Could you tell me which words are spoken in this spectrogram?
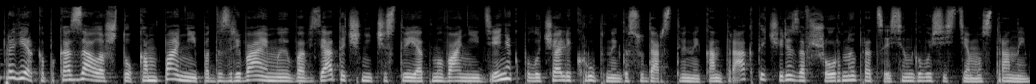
проверка показала, что компании, подозреваемые во взяточничестве и отмывании денег, получали крупные государственные контракты через офшорную процессинговую систему страны.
